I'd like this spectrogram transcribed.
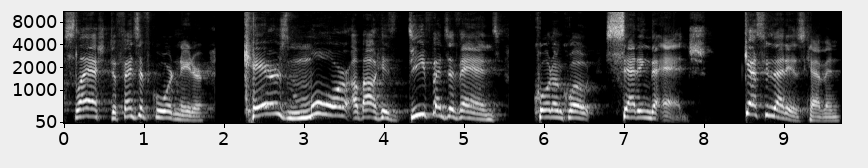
slash defensive coordinator cares more about his defensive ends, quote unquote, setting the edge? Guess who that is, Kevin?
